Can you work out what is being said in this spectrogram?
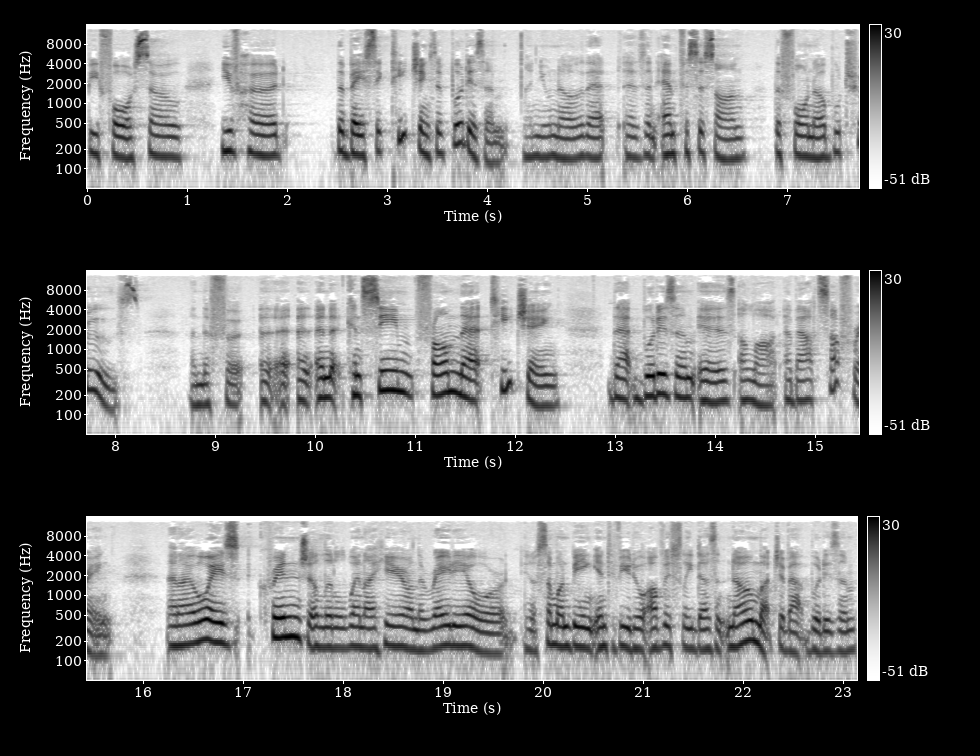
before, so you've heard the basic teachings of Buddhism, and you'll know that there's an emphasis on the Four Noble Truths. And, the fir- uh, uh and it can seem from that teaching that Buddhism is a lot about suffering. And I always cringe a little when I hear on the radio or you know someone being interviewed who obviously doesn't know much about Buddhism,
